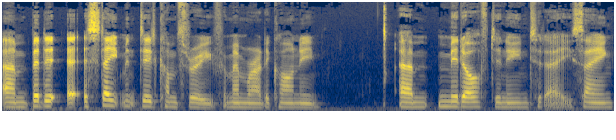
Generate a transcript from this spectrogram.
Um, but a, a, statement did come through from Emma Raducanu um, mid afternoon today saying,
